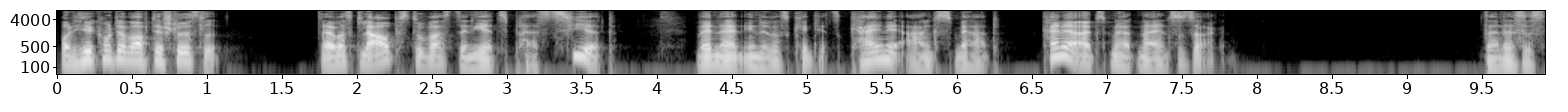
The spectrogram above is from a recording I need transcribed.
Und hier kommt aber auch der Schlüssel. Ja, was glaubst du, was denn jetzt passiert, wenn dein inneres Kind jetzt keine Angst mehr hat, keine Angst mehr hat, Nein zu sagen? Dann ist es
